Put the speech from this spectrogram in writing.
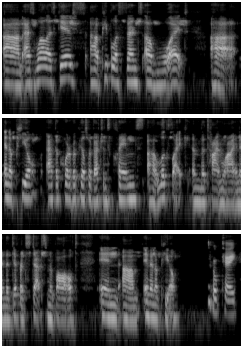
um, as well as gives uh, people a sense of what. Uh, an appeal at the Court of Appeals for Veterans Claims uh, looks like, and the timeline and the different steps involved in um, in an appeal. Okay.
